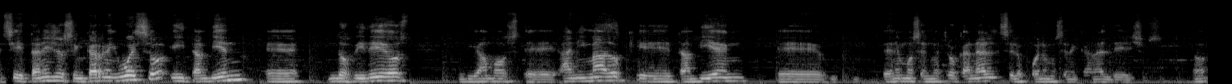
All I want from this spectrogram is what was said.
sí, están ellos en carne y hueso y también los videos digamos, eh, animados que también eh, tenemos en nuestro canal, se los ponemos en el canal de ellos. ¿no?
